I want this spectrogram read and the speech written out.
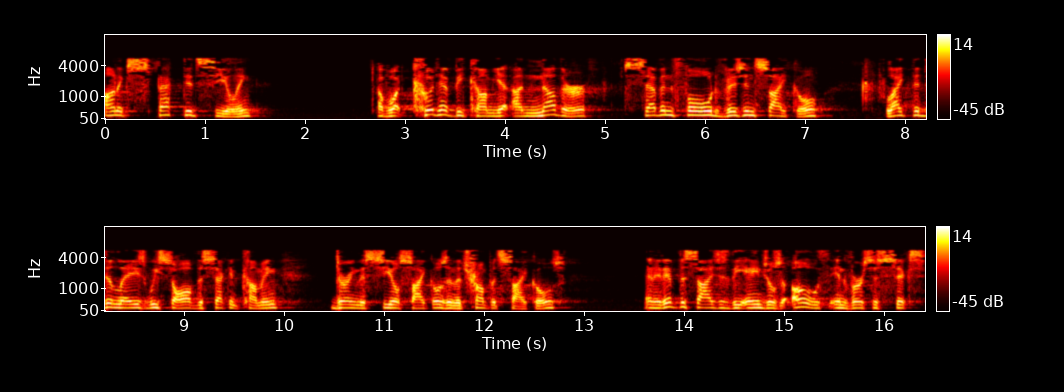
unexpected sealing of what could have become yet another sevenfold vision cycle Like the delays we saw of the second coming during the seal cycles and the trumpet cycles. And it emphasizes the angel's oath in verses 6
